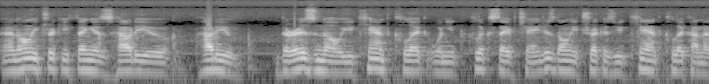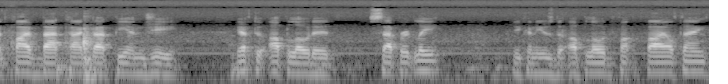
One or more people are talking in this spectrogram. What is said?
and only tricky thing is how do you how do you there is no you can't click when you click save changes the only trick is you can't click on that 5 batpack.png you have to upload it separately. You can use the upload file thing.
